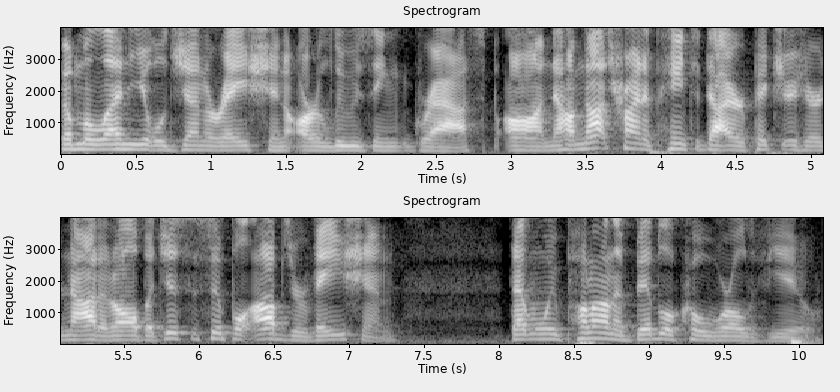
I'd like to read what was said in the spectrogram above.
the millennial generation are losing grasp on. Now, I'm not trying to paint a dire picture here, not at all, but just a simple observation that when we put on a biblical worldview,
